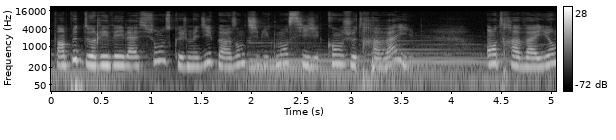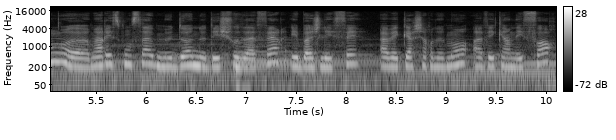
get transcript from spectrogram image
enfin un peu de révélation, ce que je me dis, par exemple, typiquement, si quand je travaille, en travaillant, euh, ma responsable me donne des choses à faire, et bah je les fais avec acharnement, avec un effort.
